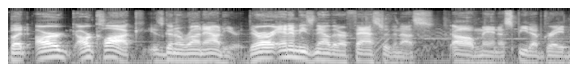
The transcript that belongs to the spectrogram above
But our our clock is going to run out here. There are enemies now that are faster than us. Oh man, a speed upgrade.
